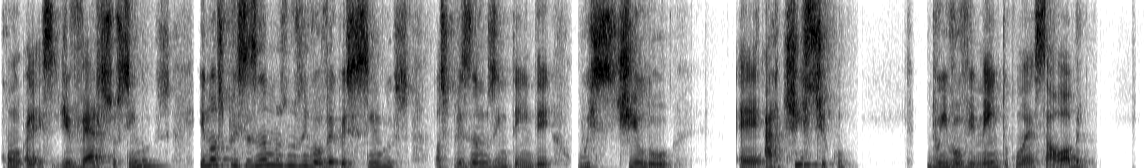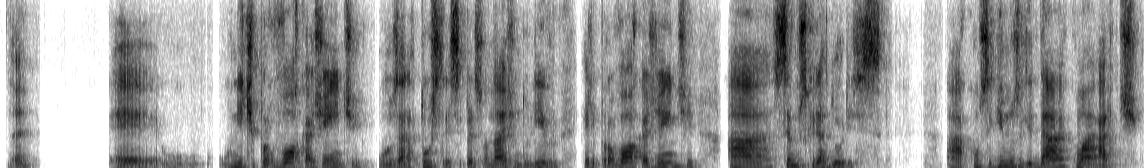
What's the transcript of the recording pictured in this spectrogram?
com, aliás, diversos símbolos, e nós precisamos nos envolver com esses símbolos, nós precisamos entender o estilo é, artístico do envolvimento com essa obra, né? É, o, o, Nietzsche provoca a gente, o Zaratustra, esse personagem do livro, ele provoca a gente a sermos criadores, a conseguirmos lidar com a arte.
